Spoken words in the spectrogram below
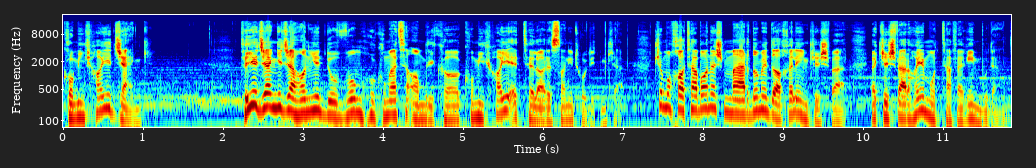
کمیک های جنگ طی جنگ جهانی دوم حکومت آمریکا کمیک های اطلاع رسانی تولید می‌کرد که مخاطبانش مردم داخل این کشور و کشورهای متفقین بودند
